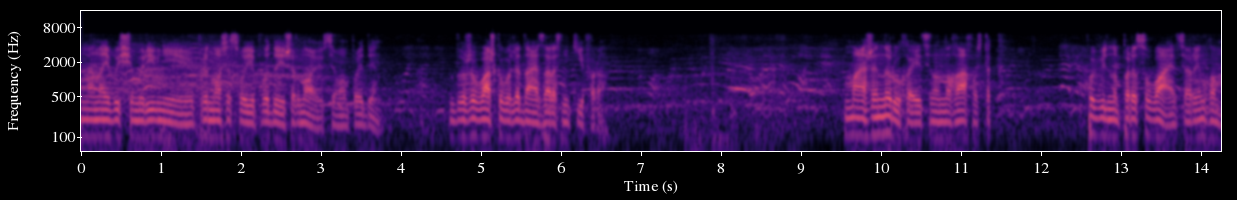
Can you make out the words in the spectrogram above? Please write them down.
на найвищому рівні приносять свої плоди Чернові в цьому поєдинку. Дуже важко виглядає зараз Нікіфора. Майже не рухається на ногах, ось так повільно пересувається рингом.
